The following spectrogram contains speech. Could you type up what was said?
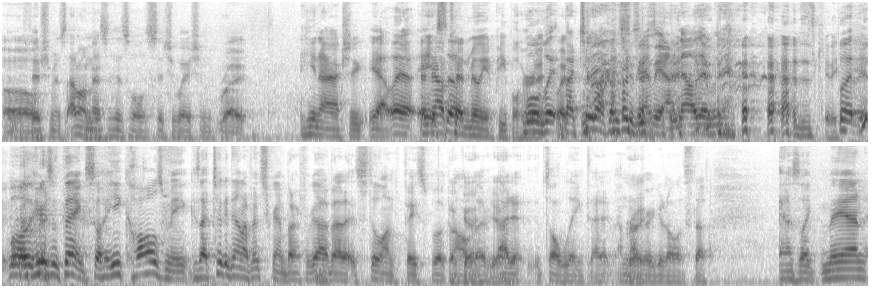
Oh. fisherman. So I don't want to mess with his whole situation. right. He and I actually, yeah. well, And now so- 10 million people heard Well, it. but, but- but I took it off Instagram. yeah, now they're. just kidding. But well, here's the thing. So he calls me because I took it down off Instagram, but I forgot about it. It's still on Facebook and all that. yeah. I didn't- it's all linked. I, am not Right. very good at all that stuff. And I was like, man,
